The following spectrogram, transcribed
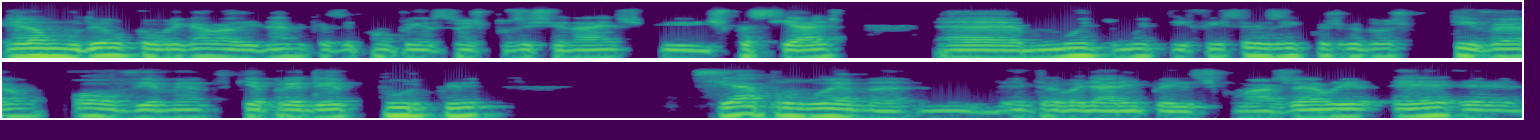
era um modelo que obrigava a dinâmicas e compreensões posicionais e espaciais uh, muito, muito difíceis e que os jogadores tiveram, obviamente, que aprender, porque se há problema em trabalhar em países como a Argélia, é, é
